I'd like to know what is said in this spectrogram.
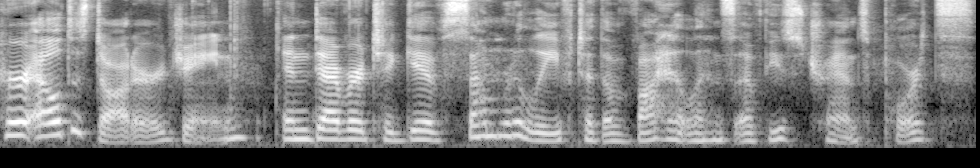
Her eldest daughter, Jane, endeavored to give some relief to the violence of these transports.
